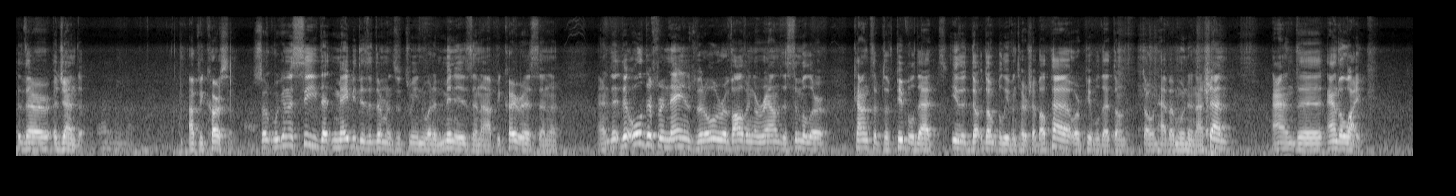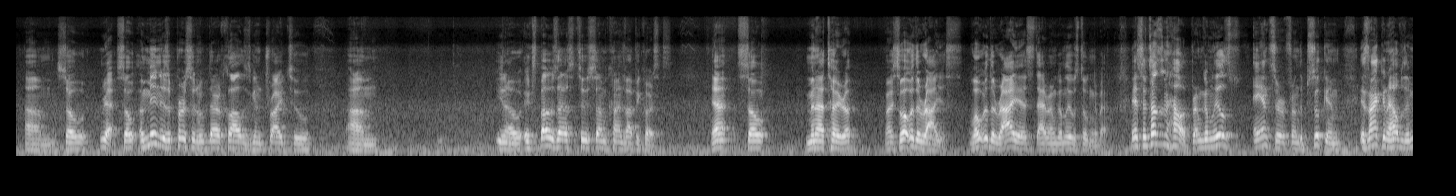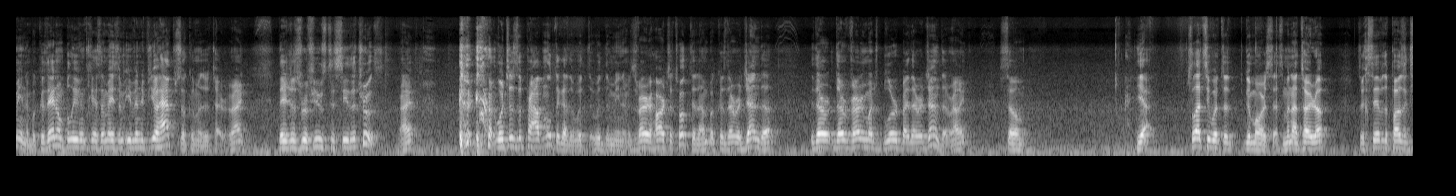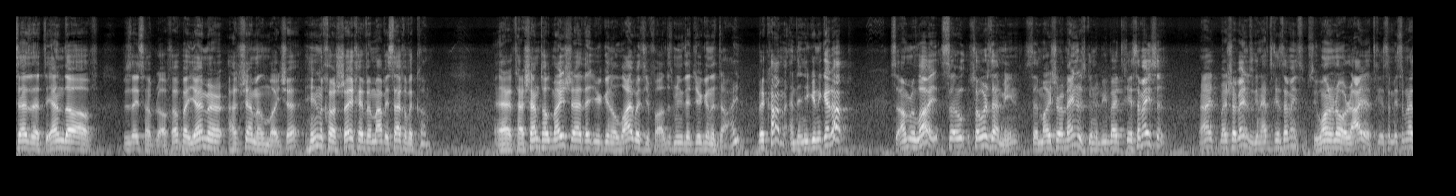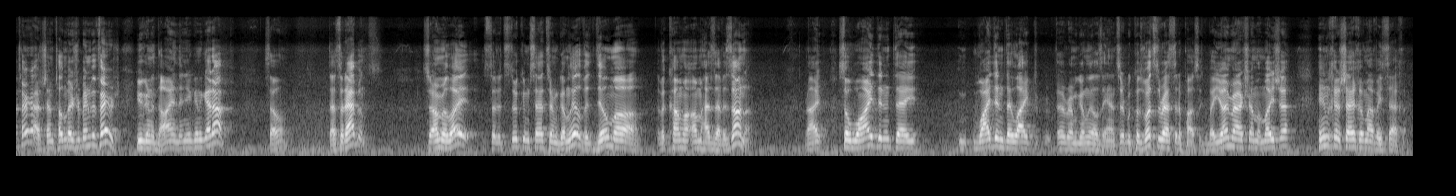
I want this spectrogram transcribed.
their agenda. Apikarsim. So we're going to see that maybe there's a difference between what a min is and apikaris and a, and they- they're all different names, but all revolving around the similar concept of people that either don't, believe in Torah Shabbal Peh or people that don't don't have Amun in Hashem, and uh, and the like. Um, so yeah, so a min is a person who Klal is going to try to. Um, you know, expose us to some kinds of apikursis. Yeah. So Minatayra. Right. So what were the rayas? What were the rayas that Ram Gamliel was talking about? Yeah. So it doesn't help. Ram Gamliel's answer from the psukim is not going to help the meaning because they don't believe in Tchias Amesim even if you have psukim in the Torah, right? They just refuse to see the truth, right? Which is the problem altogether with with the meaning. It's very hard to talk to them because their agenda, they're they're very much blurred by their agenda, right? So, yeah. So let's see what the Gemara says. Minat Torah, the pasuk says at the end of V'zeis Habracha, Vayomer Hashem el Moshe, Hincha Sheiche v'Mavisecha v'Kom. And Hashem told Moshe that you're going to lie with your fathers, meaning that you're going to die, v'Kom, and then you're going to get up. So Amr lie. So so what does that mean? So Moshe Rabbeinu is going to be by Tchias Hamesim. Right? Moshe Rabbeinu is going to have Tchias Hamesim. So you want to know a raya, Tchias Hamesim in Torah. Hashem told Moshe Rabbeinu beferish, you're going to die and then you're going to get up. So that's what happens. So Amr lie. So the Tzdukim said to him, Gamliel, v'dilma v'kama am hazevizana. Right? So why didn't they? Why didn't they like uh, Uh, Ram Gamliel's answer? Because what's the rest of the pasuk?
